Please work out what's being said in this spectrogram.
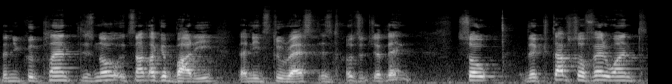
then you could plant. There's no, it's not like a body that needs to rest. There's no such a thing. So the Kitav Sofer went,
